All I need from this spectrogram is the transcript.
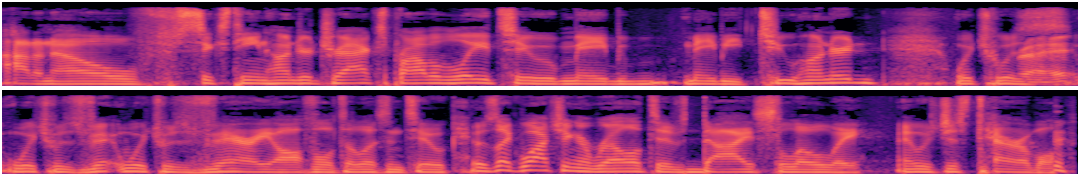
I don't know 1600 tracks probably to maybe maybe 200, which was right. which was which was very awful to listen to. It was like watching a relative die slowly. It was just terrible. and,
